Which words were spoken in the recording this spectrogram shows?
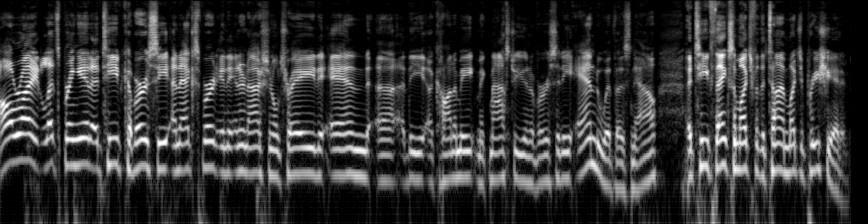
All right, let's bring in Atif Kubursi, an expert in international trade and uh, the economy, McMaster University, and with us now. Atif, thanks so much for the time. Much appreciated.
